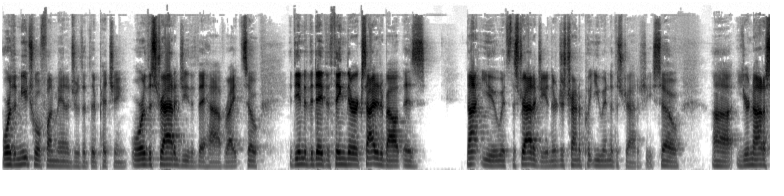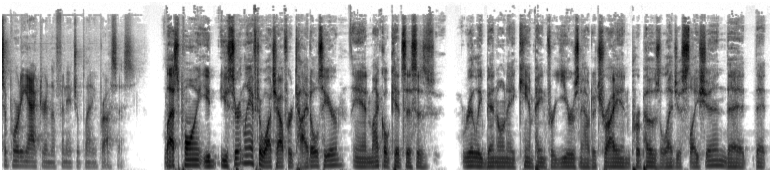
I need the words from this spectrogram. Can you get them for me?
or the mutual fund manager that they're pitching or the strategy that they have, right? So at the end of the day, the thing they're excited about is not you, it's the strategy. And they're just trying to put you into the strategy. So, uh, you're not a supporting actor in the financial planning process. Last point, you you certainly have to watch out for titles here. And Michael Kitces has really been on a campaign for years now to try and propose legislation that that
